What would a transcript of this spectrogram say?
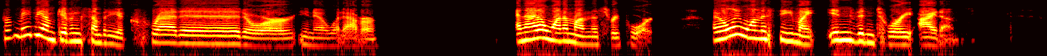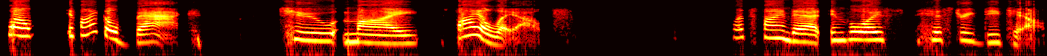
for maybe I'm giving somebody a credit or, you know, whatever. And I don't want them on this report. I only want to see my inventory items. Well, if I go back to my file layouts, let's find that invoice history detail.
